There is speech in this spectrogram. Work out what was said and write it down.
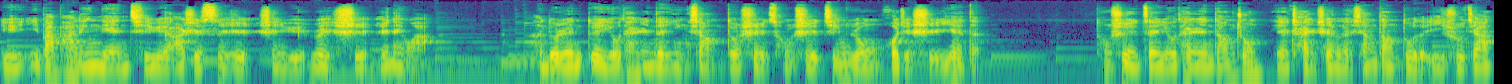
于1880年7月24日生于瑞士日内瓦。很多人对犹太人的印象都是从事金融或者实业的，同时在犹太人当中也产生了相当多的艺术家。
